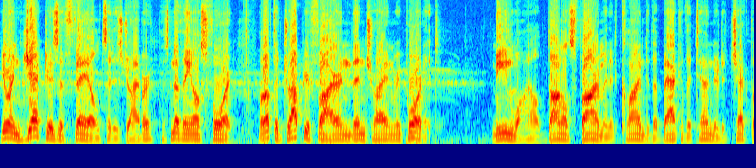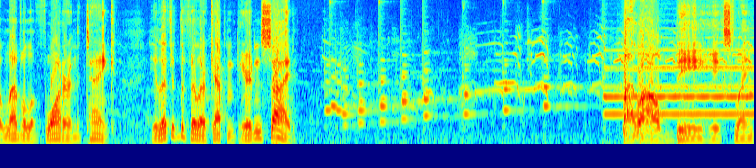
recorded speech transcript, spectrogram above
Your injectors have failed, said his driver. There's nothing else for it. We'll have to drop your fire and then try and report it. Meanwhile, Donald's fireman had climbed to the back of the tender to check the level of water in the tank. He lifted the filler cap and peered inside. Well, I'll be, he exclaimed.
